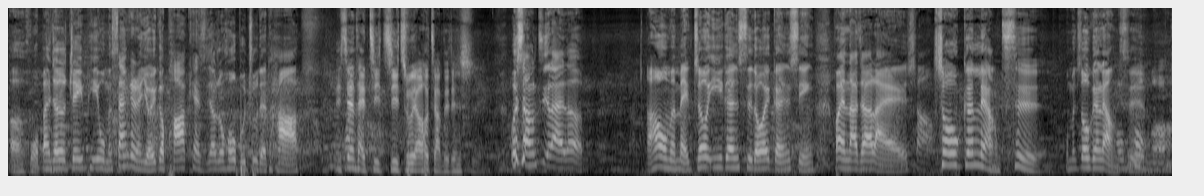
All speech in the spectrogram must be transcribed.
呃伙伴叫做 JP，我们三个人有一个 podcast 叫做 Hold 不住的他。你现在才记记住要讲这件事？我想起来了。然后我们每周一跟四都会更新，欢迎大家来上。周更两次，我们周更两次。哦、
